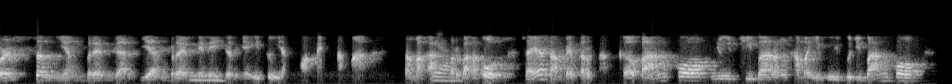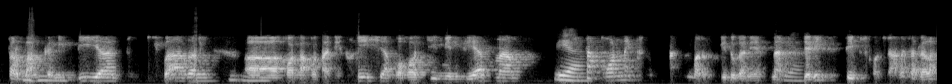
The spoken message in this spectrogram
person yang brand guardian, brand hmm. manajernya itu yang connect sama sama iya. customer yeah. banget. Oh, saya sampai terbang ke Bangkok, nyuci bareng sama ibu-ibu di Bangkok, terbang hmm. ke India, nyuci bareng hmm. uh, kota-kota di Indonesia, ke Ho Chi Minh, Vietnam. Yeah. Kita connect customer gitu kan ya. Nah, yeah. jadi tips Coach Charles adalah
